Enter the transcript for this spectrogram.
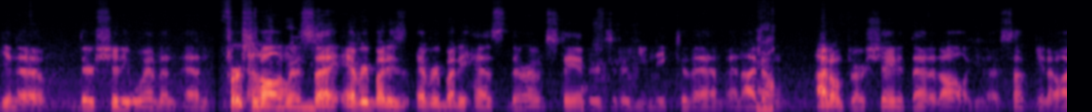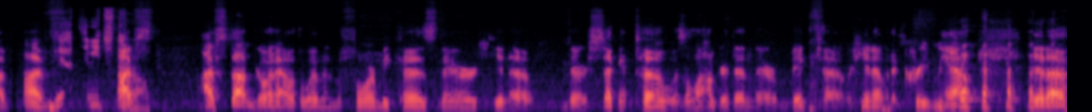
you know, they're shitty women. And first of all, I'm going to say everybody's everybody has their own standards that are unique to them, and I don't I don't throw shade at that at all. You know, so you know, I've I've yeah, teach I've own. I've stopped going out with women before because their you know their second toe was longer than their big toe. You know, and it creeped me out. you know,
